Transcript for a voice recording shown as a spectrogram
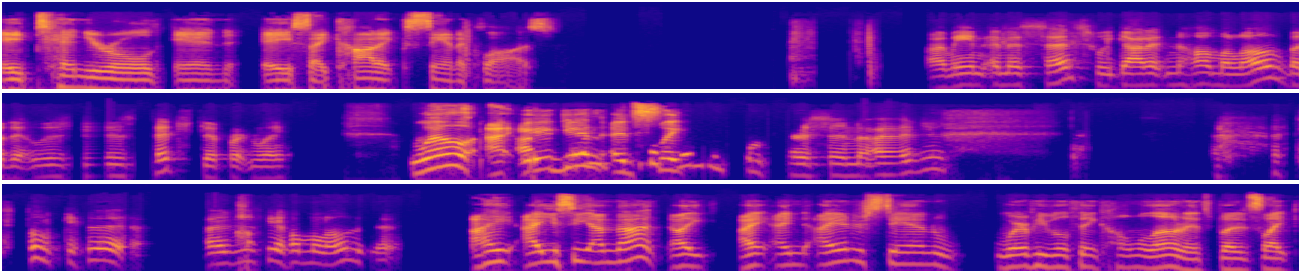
a 10 year old and a psychotic Santa Claus? I mean, in a sense, we got it in Home Alone, but it was just pitched differently. Well, I, again, it's like comparison. I just, I don't get it. I just get Home Alone in it. I, I, you see, I'm not like I, I, I understand where people think Home Alone is, but it's like,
